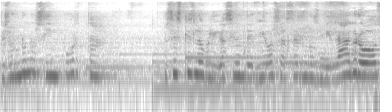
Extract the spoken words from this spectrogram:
Pero no nos importa. Pues es que es la obligación de Dios hacernos milagros.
